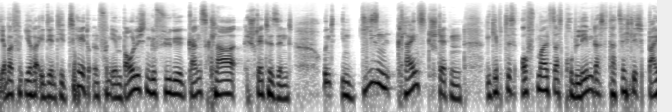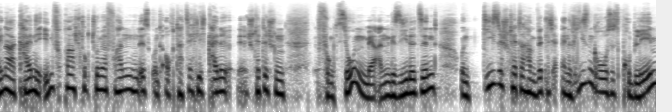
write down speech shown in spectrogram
die aber von ihrer Identität und von ihrem baulichen Gefüge ganz klar Städte sind. Und in diesen Kleinststädten gibt es oftmals das Problem, dass tatsächlich beinahe keine Infrastruktur mehr vorhanden ist und auch tatsächlich keine äh, städtischen Funktionen mehr angesiedelt sind. Und diese Städte haben wirklich ein riesengroßes Problem,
